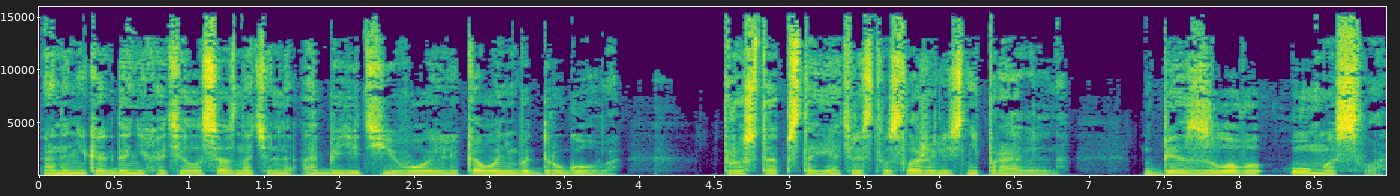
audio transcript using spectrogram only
Она никогда не хотела сознательно обидеть его или кого-нибудь другого — Просто обстоятельства сложились неправильно, без злого умысла,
